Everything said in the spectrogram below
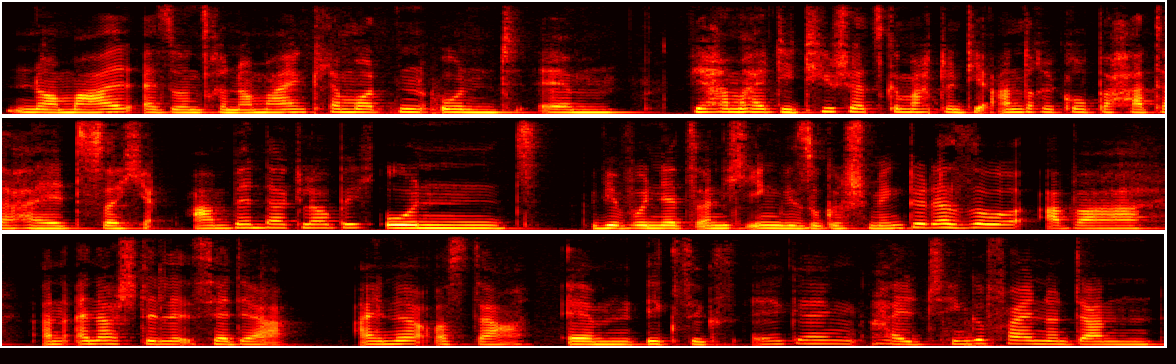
normal, also unsere normalen Klamotten. Und ähm, wir haben halt die T-Shirts gemacht und die andere Gruppe hatte halt solche Armbänder, glaube ich. Und wir wurden jetzt auch nicht irgendwie so geschminkt oder so, aber an einer Stelle ist ja der eine aus der ähm, XXL-Gang halt hingefallen und dann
